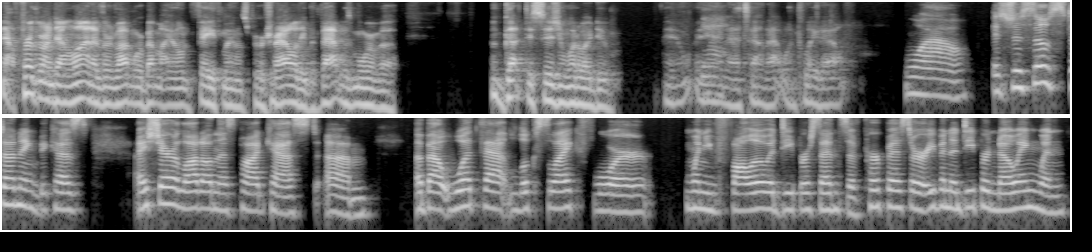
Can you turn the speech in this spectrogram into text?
Now further on down the line i learned a lot more about my own faith my own spirituality but that was more of a, a gut decision what do i do you know and yes. that's how that one played out wow it's just so stunning because i share a lot on this podcast um, about what that looks like for when you follow a deeper sense of purpose or even a deeper knowing when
